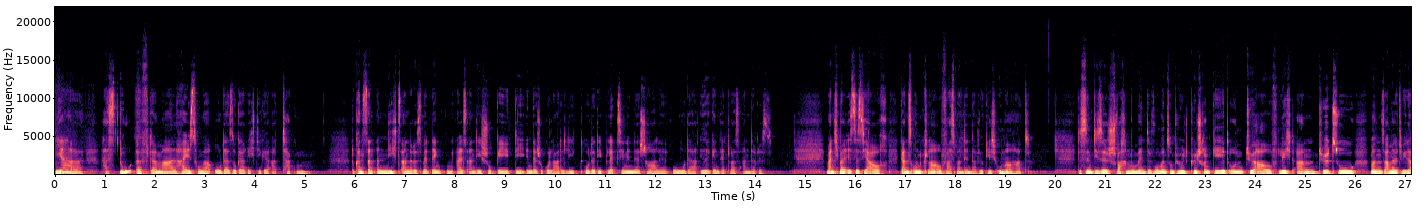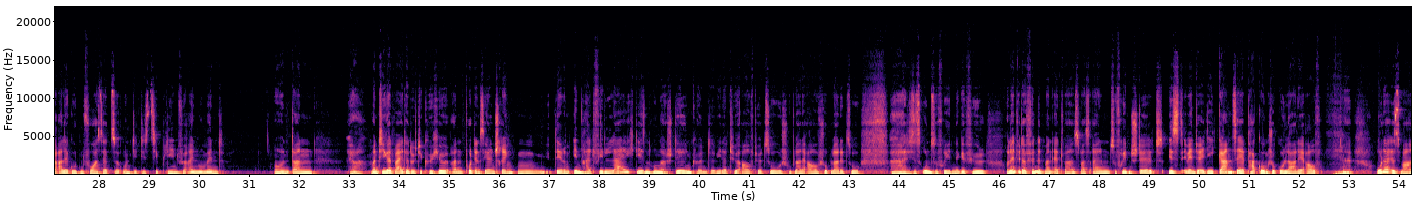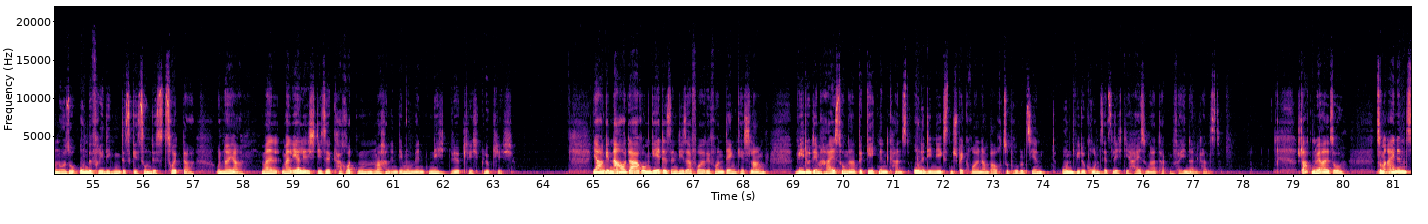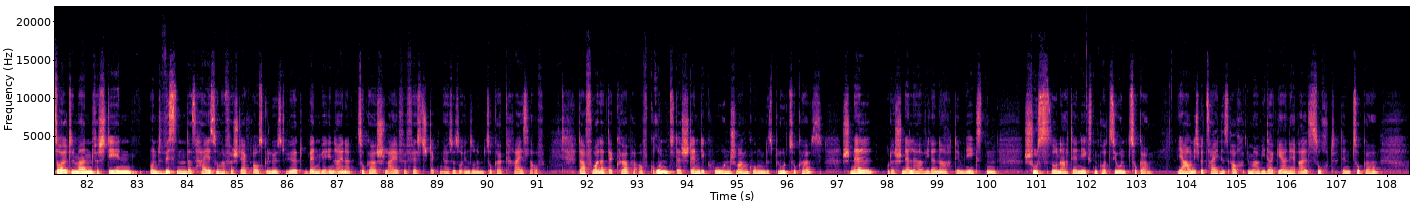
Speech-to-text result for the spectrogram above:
Ja, hast du öfter mal Heißhunger oder sogar richtige Attacken? Du kannst dann an nichts anderes mehr denken als an die Schoki, die in der Schokolade liegt oder die Plätzchen in der Schale oder irgendetwas anderes. Manchmal ist es ja auch ganz unklar, auf was man denn da wirklich Hunger hat. Das sind diese schwachen Momente, wo man zum Kühlschrank geht und Tür auf, Licht an, Tür zu. Man sammelt wieder alle guten Vorsätze und die Disziplin für einen Moment. Und dann, ja, man tigert weiter durch die Küche an potenziellen Schränken, deren Inhalt vielleicht diesen Hunger stillen könnte. Wieder Tür auf, Tür zu, Schublade auf, Schublade zu. Ah, dieses unzufriedene Gefühl. Und entweder findet man etwas, was einen zufriedenstellt, isst eventuell die ganze Packung Schokolade auf, oder es war nur so unbefriedigendes, gesundes Zeug da. Und naja, mal, mal ehrlich, diese Karotten machen in dem Moment nicht wirklich glücklich. Ja, und genau darum geht es in dieser Folge von Denke schlank, wie du dem Heißhunger begegnen kannst, ohne die nächsten Speckrollen am Bauch zu produzieren und wie du grundsätzlich die Heißhungerattacken verhindern kannst. Starten wir also. Zum einen sollte man verstehen und wissen, dass Heißhunger verstärkt ausgelöst wird, wenn wir in einer Zuckerschleife feststecken, also so in so einem Zuckerkreislauf. Da fordert der Körper aufgrund der ständig hohen Schwankungen des Blutzuckers schnell oder schneller wieder nach dem nächsten Schuss, so nach der nächsten Portion Zucker. Ja, und ich bezeichne es auch immer wieder gerne als Sucht, denn Zucker,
